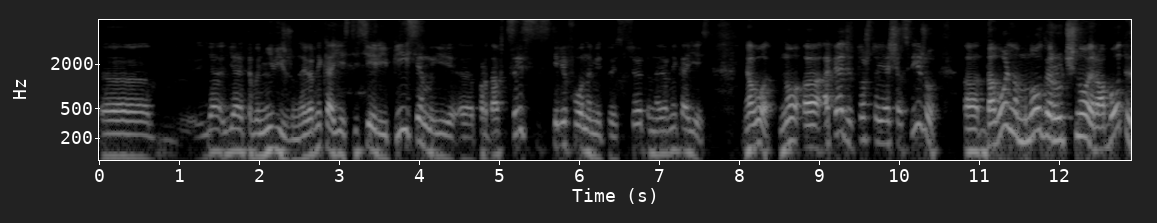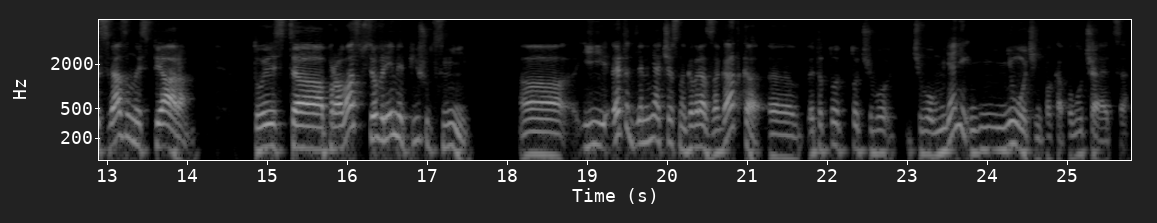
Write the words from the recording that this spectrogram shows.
э, я, я этого не вижу. Наверняка есть и серии писем, и э, продавцы с, с телефонами, то есть все это наверняка есть. Вот. Но, э, опять же, то, что я сейчас вижу, э, довольно много ручной работы, связанной с пиаром. То есть э, про вас все время пишут СМИ. А, и это для меня, честно говоря, загадка. Э, это то, то чего, чего у меня не, не очень пока получается.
